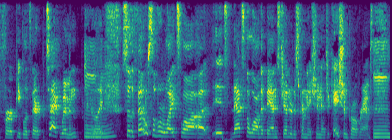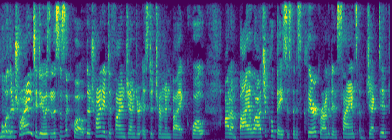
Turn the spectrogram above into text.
for people it's there to protect women particularly. Mm-hmm. So the federal civil rights law, uh, it's that's the law that bans gender discrimination in education programs. Mm-hmm. Well, what they're trying to do is, and this is a quote, they're trying to define gender as determined by quote on a biological basis that is clear, grounded in science, objective,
